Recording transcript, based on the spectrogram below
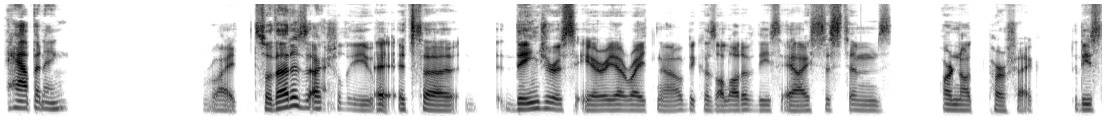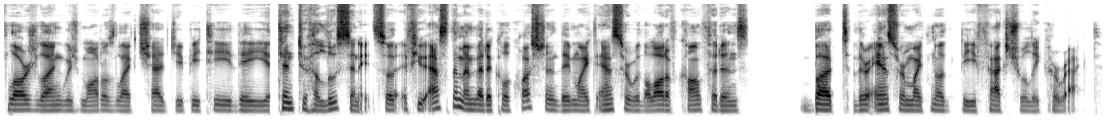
happening. Right. So that is actually eh, it's a dangerous area right now because a lot of these AI systems are not perfect. These large language models like ChatGPT, they tend to hallucinate. So if you ask them a medical question, they might answer with a lot of confidence but their answer might not be factually correct.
